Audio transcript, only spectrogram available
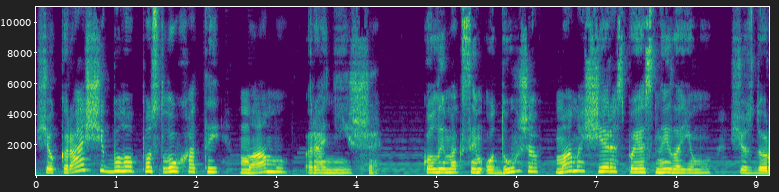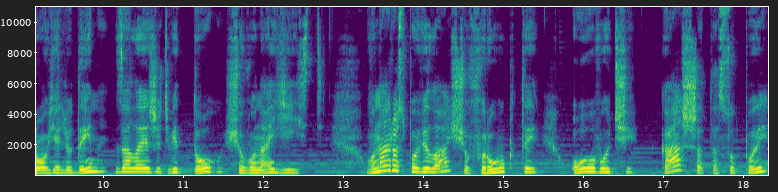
що краще було б послухати маму раніше. Коли Максим одужав, мама ще раз пояснила йому, що здоров'я людини залежить від того, що вона їсть. Вона розповіла, що фрукти, овочі, каша та супи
